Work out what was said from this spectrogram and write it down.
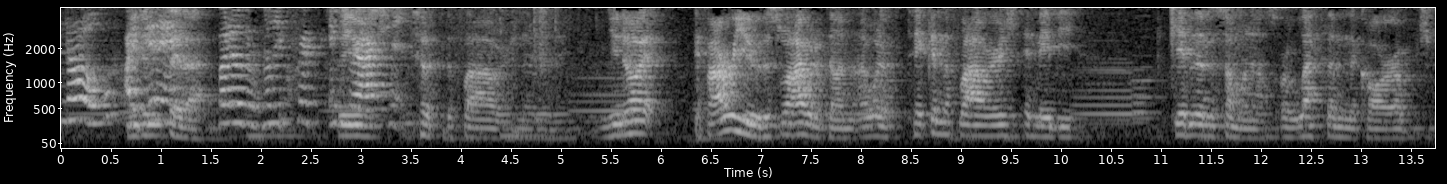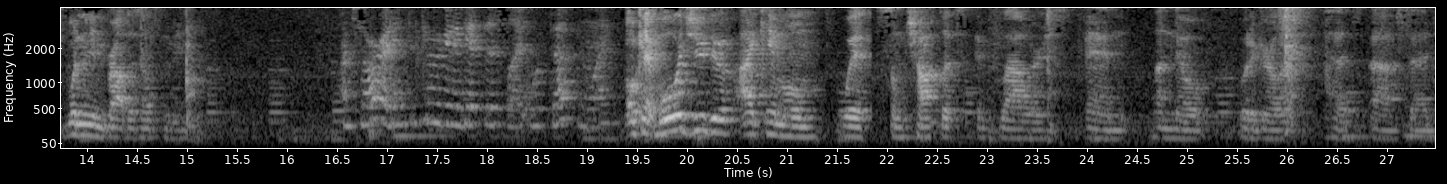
No, I You didn't say that. But it was a really quick So you interaction. just took the flowers and everything. You know what? If I were you, this is what I would have done. I would have taken the flowers and maybe given them to someone else or left them in the car or wouldn't even brought this up to me. I'm sorry, I didn't think you were gonna get this like worked up and like. Okay, what would you do if I came home with some chocolates and flowers and a note with a girl that had uh, said,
